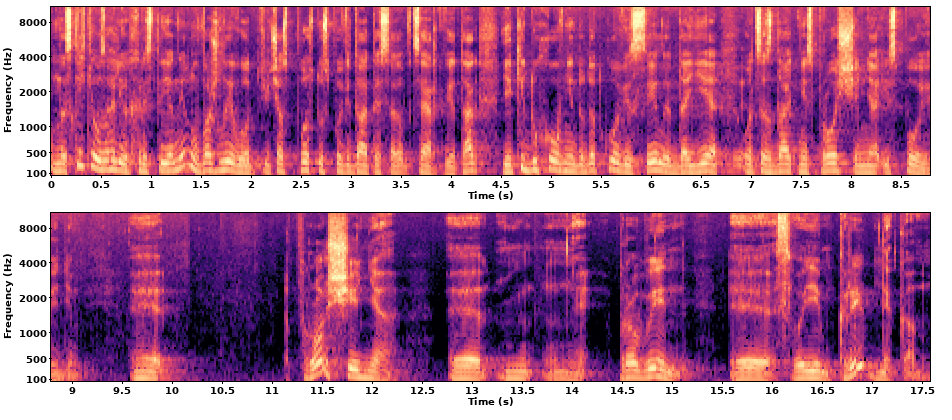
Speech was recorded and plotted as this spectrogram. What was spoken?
наскільки взагалі християнину важливо от під час посту сповідатися в церкві? Так, які духовні додаткові сили дає оця здатність прощення і сповіді? Е, прощення е, провин е, своїм кривдникам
